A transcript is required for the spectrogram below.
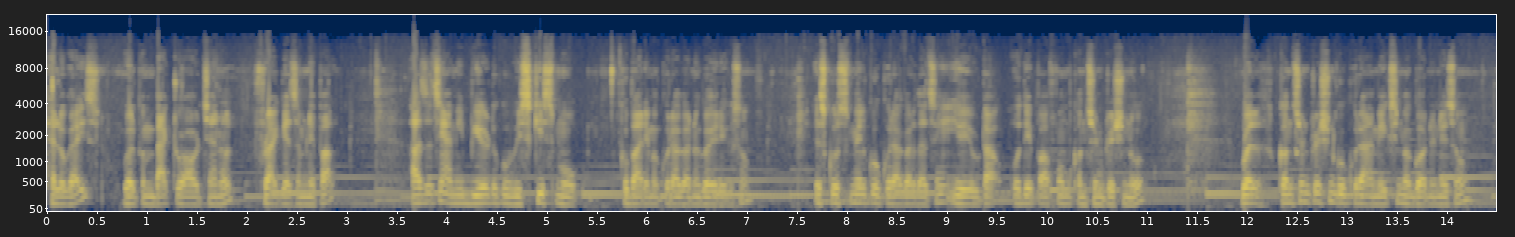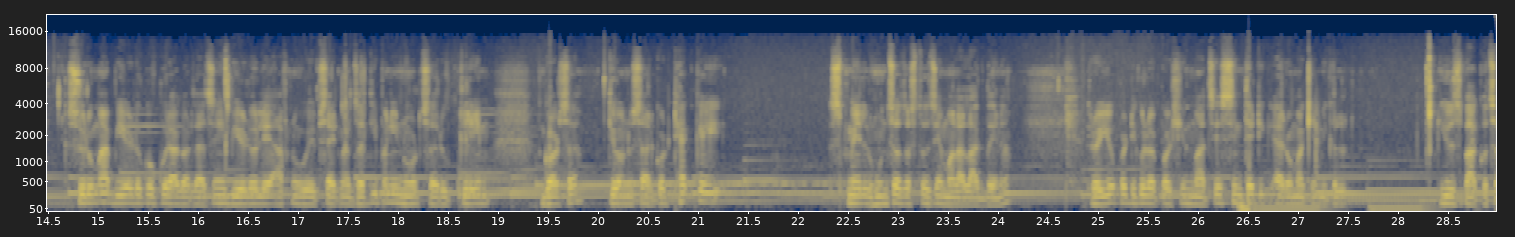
Hello guys welcome back to our channel फ्राइगेजम नेपाल आज चाहिँ हामी बियर्डोको विस्की स्मोकको बारेमा कुरा गर्न गइरहेको छौँ। यसको स्मेलको कुरा गर्दा चाहिँ यो एउटा ओदे पाफर्म कन्सन्ट्रेसन हो। वेल कन्सन्ट्रेसनको कुरा हामी एकछिनमा गर्ने नै छौँ। सुरुमा बियर्डोको कुरा गर्दा चाहिँ बियर्डोले आफ्नो वेबसाइटमा जति पनि नोट्सहरू क्लेम गर्छ त्यो अनुसारको ठ्याक्कै स्मेल हुन्छ जस्तो चाहिँ मलाई लाग्दैन। र यो पर्टिकुलर पर्फ्युममा चाहिँ सिन्थेटिक एरोमा केमिकल युज भएको छ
